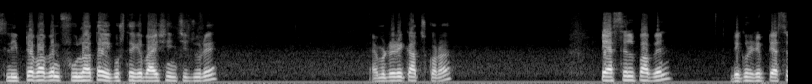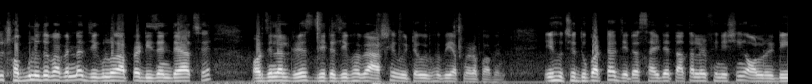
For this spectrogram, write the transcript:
স্লিপটা পাবেন ফুল হাতা, একুশ থেকে বাইশ ইঞ্চি জুড়ে। এমব্রয়ডারি কাজ করা। ট্যাসেল পাবেন। ডেকোরেটিভ ট্যাসেল সবগুলোতে পাবেন না, যেগুলো আপনার ডিজাইন দেওয়া আছে। অরিজিনাল ড্রেস যেটা যেভাবে আসে, ওইটা ওইভাবেই আপনারা পাবেন। এই হচ্ছে দুপাট্টা, যেটা সাইডে তাতালের finishing already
